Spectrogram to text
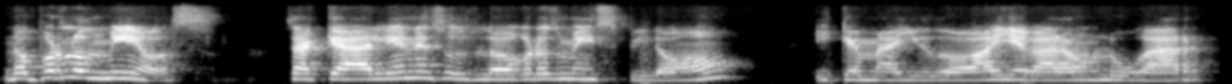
no por los míos. O sea, que alguien en sus logros me inspiró y que me ayudó a llegar a un lugar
